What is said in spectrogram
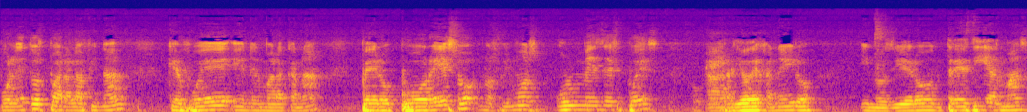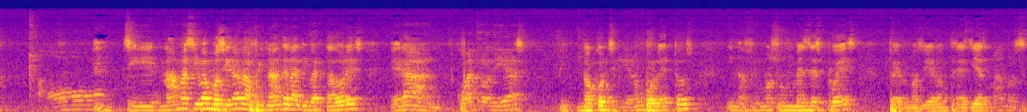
boletos para la final que fue en el Maracaná, pero por eso nos fuimos un mes después a Río de Janeiro y nos dieron tres días más. Oh, Si nada más íbamos a ir a la final de la Libertadores, eran cuatro días, no consiguieron boletos y nos fuimos un mes después, pero nos dieron tres días más, nos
